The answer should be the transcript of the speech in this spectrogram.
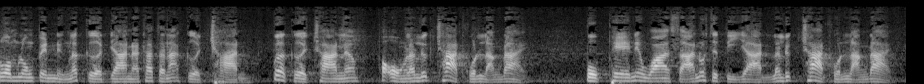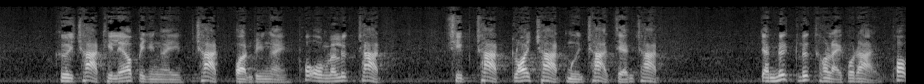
รวมลงเป็นหนึ่งแล้วเกิดญาณทัศนะเกิดฌานเมื่อเกิดฌานแล้วพระองค์ระลึกชาติผลหลังได้ ปุเพเนวาสานุสติญาณระลึกชาติผลหลังได้ คือชาติที่แล้วเป็นยังไง ชาติก่อนเป็นยังไง พระองค์ระลึกชาติสิบชาติร้อยชาติหมื่นชาติแสนชาติ จะนึกลึกเท่าไหร่ก็ได้ เพราะ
